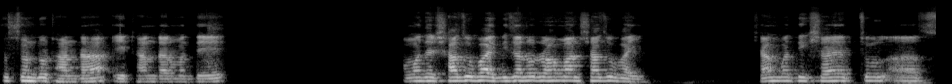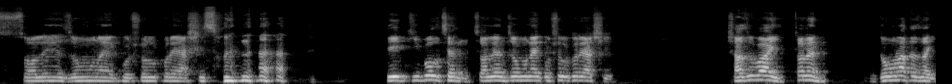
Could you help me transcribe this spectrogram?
প্রচণ্ড ঠান্ডা। এই ঠান্ডার মধ্যে আমাদের সাজু ভাই, মিজানুর রহমান সাজু ভাই, সাংবাদিক সাহেব চল চলে যমুনায় গোসল করে আসি চলে না। ঠিক, কি বলছেন? চলেন যমুনায় গোসল করে আসি। সাজু ভাই, চলেন, যমুনাতে যাই।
